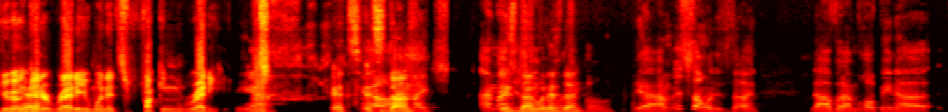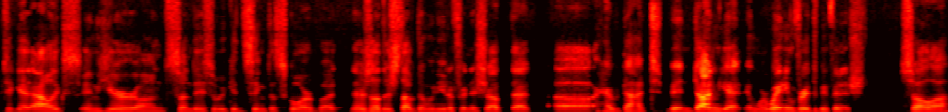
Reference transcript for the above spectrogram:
You're gonna Yeah. get it ready when it's fucking ready. Yeah, it's Hell, it's done. I might, I might It's just done when it's done. called? Yeah, I'm- it's done when it's done. Nah, but I'm hoping uh to get Alex in here on Sunday so we can sync the score. But there's other stuff that we need to finish up that uh have not been done yet, and we're waiting for it to be finished. So uh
